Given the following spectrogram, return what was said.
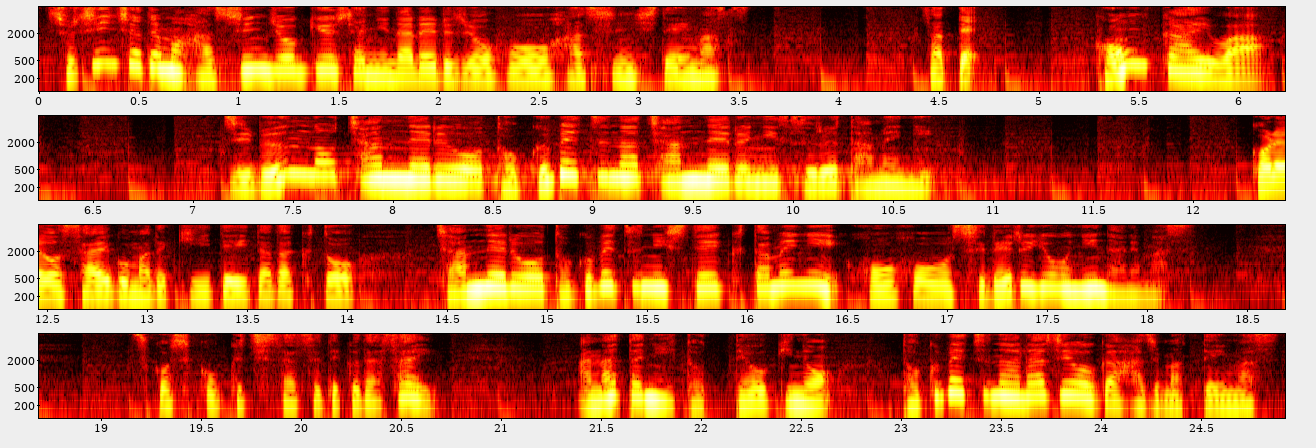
初心者でも発信上級者になれる情報を発信しています。さて今回は自分のチャンネルを特別なチャンネルにするためにこれを最後まで聞いていただくとチャンネルを特別にしていくために方法を知れるようになれます。少し告知させてください。あなたにとっておきの特別なラジオが始まっています。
